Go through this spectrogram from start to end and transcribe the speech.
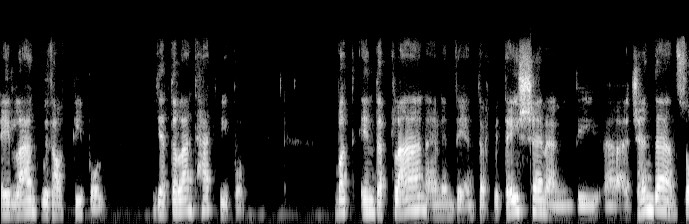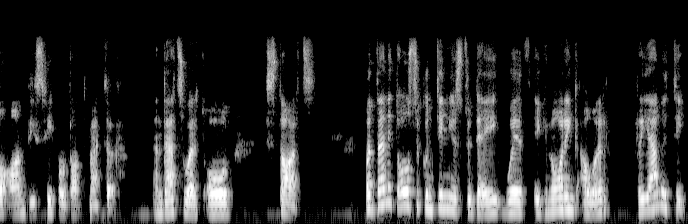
a land without people. Yet the land had people. But in the plan and in the interpretation and in the uh, agenda and so on, these people don't matter. And that's where it all starts. But then it also continues today with ignoring our reality.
